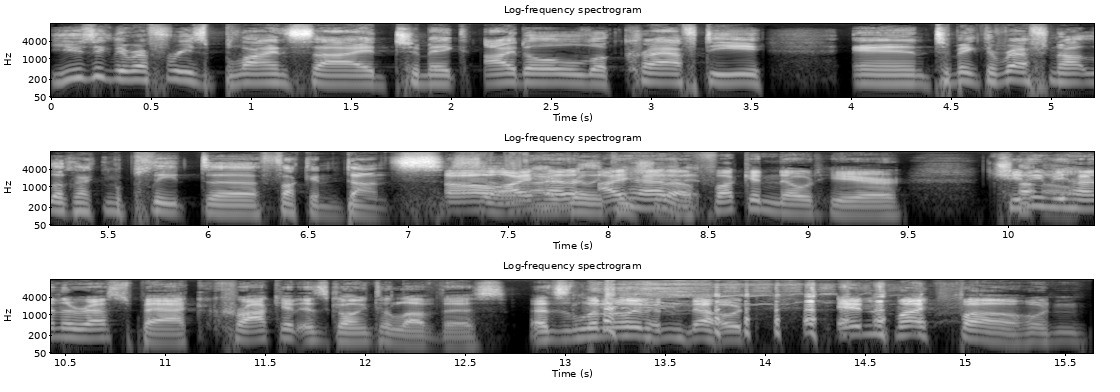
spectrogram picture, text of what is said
using the referee's blind side to make Idol look crafty and to make the ref not look like a complete uh, fucking dunce. Oh, So I had really I had a it. fucking note here. Cheating Uh-oh. behind the ref's back. Crockett is going to love this. That's literally the note in my phone.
